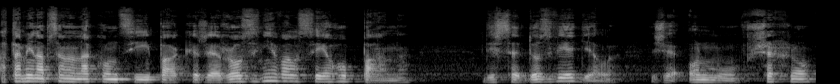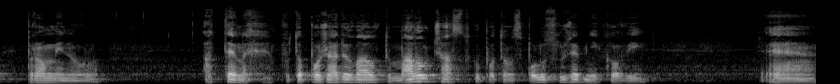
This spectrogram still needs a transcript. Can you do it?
A tam je napsáno na konci pak, že rozhněval se jeho pán, když se dozvěděl, že on mu všechno prominul. A ten to požadoval tu malou částku potom spoluslužebníkovi. Eh,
